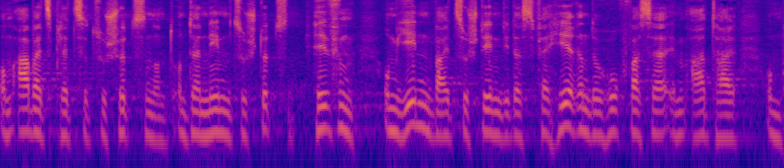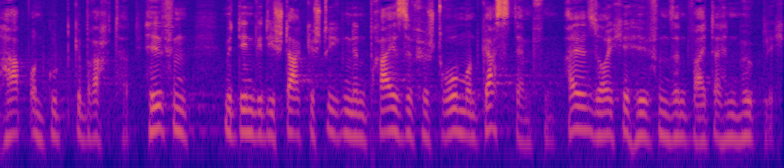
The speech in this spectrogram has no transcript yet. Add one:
um Arbeitsplätze zu schützen und Unternehmen zu stützen. Hilfen, um jenen beizustehen, die das verheerende Hochwasser im Ahrtal um Hab und Gut gebracht hat. Hilfen, mit denen wir die stark gestiegenen Preise für Strom und Gas dämpfen. All solche Hilfen sind weiterhin möglich.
